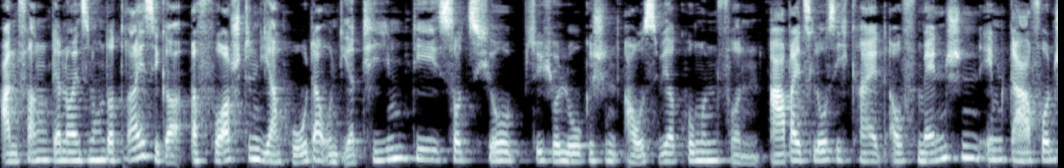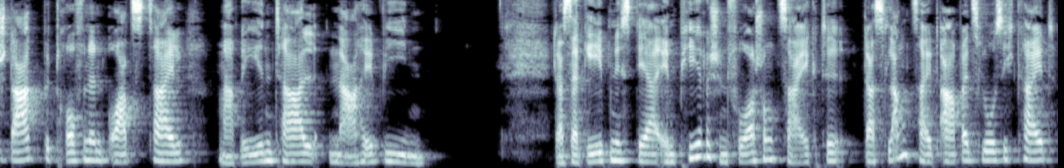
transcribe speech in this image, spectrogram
Anfang der 1930er erforschten Jahoda und ihr Team die soziopsychologischen Auswirkungen von Arbeitslosigkeit auf Menschen im davon stark betroffenen Ortsteil Marienthal nahe Wien. Das Ergebnis der empirischen Forschung zeigte, dass Langzeitarbeitslosigkeit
